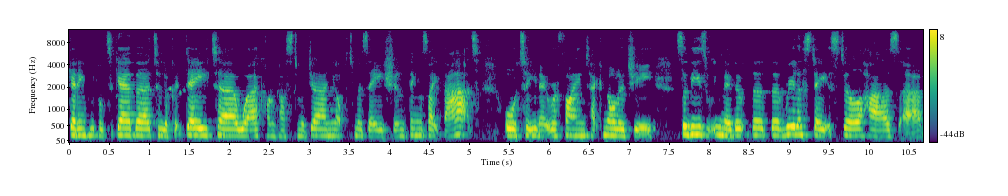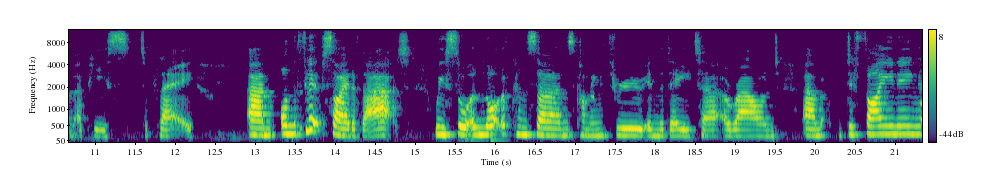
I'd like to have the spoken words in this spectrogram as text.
getting people together to look at data, work on customer journey optimization, things like that, or to you know refine technology. So these you know the the, the real estate still has um, a piece to play. Um, on the flip side of that, we saw a lot of concerns coming through in the data around um, defining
